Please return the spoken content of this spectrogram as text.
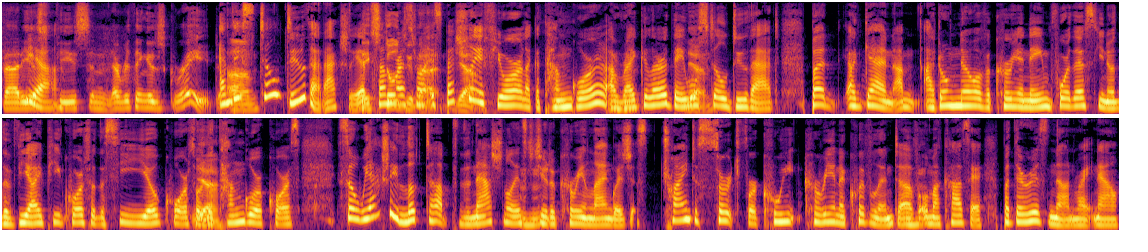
fattiest Yeah. piece, and everything is great. And they Um, still do that actually they at some restaurants, especially yeah. if Mm-hmm. you're like a dangol, a regular, they will Yeah. still do that. But again, I'm, I don't know of a Korean name for this, you know, the VIP course or the CEO course or the dangol course. So we actually looked up the National Mm-hmm. Institute of Korean Language, trying to search for Kore- Korean equivalent of omakase, but there is none right now.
